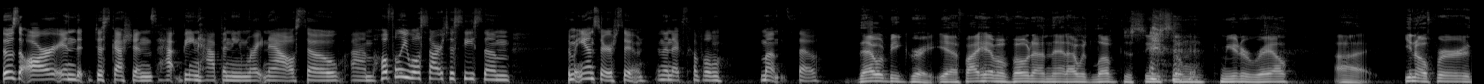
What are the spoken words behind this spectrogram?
those are in the discussions ha- being happening right now so um, hopefully we'll start to see some some answers soon in the next couple months so That would be great. Yeah, if I have a vote on that, I would love to see some commuter rail. Uh, you know, for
